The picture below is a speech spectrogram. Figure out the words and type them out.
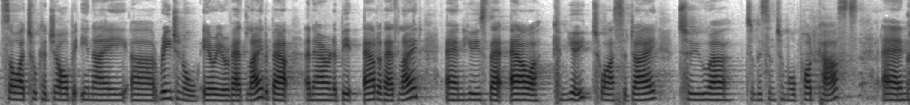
so I took a job in a uh, regional area of Adelaide, about an hour and a bit out of Adelaide, and used that hour commute twice a day to, uh, to listen to more podcasts and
